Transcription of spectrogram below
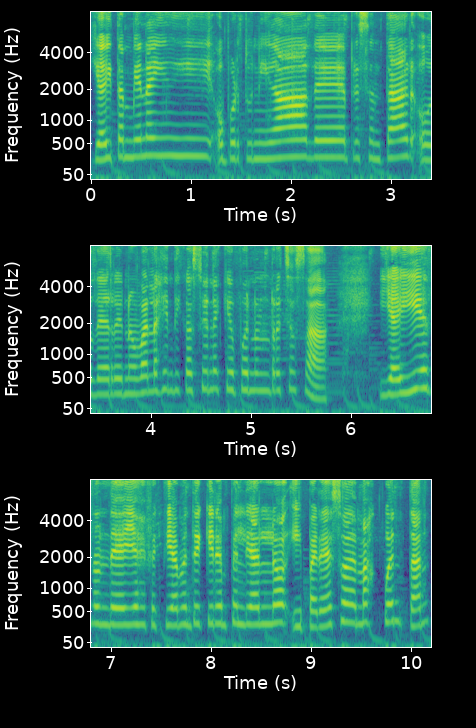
y ahí también hay oportunidad de presentar o de renovar las indicaciones que fueron rechazadas. Y ahí es donde ellas efectivamente quieren pelearlo y para eso además cuentan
